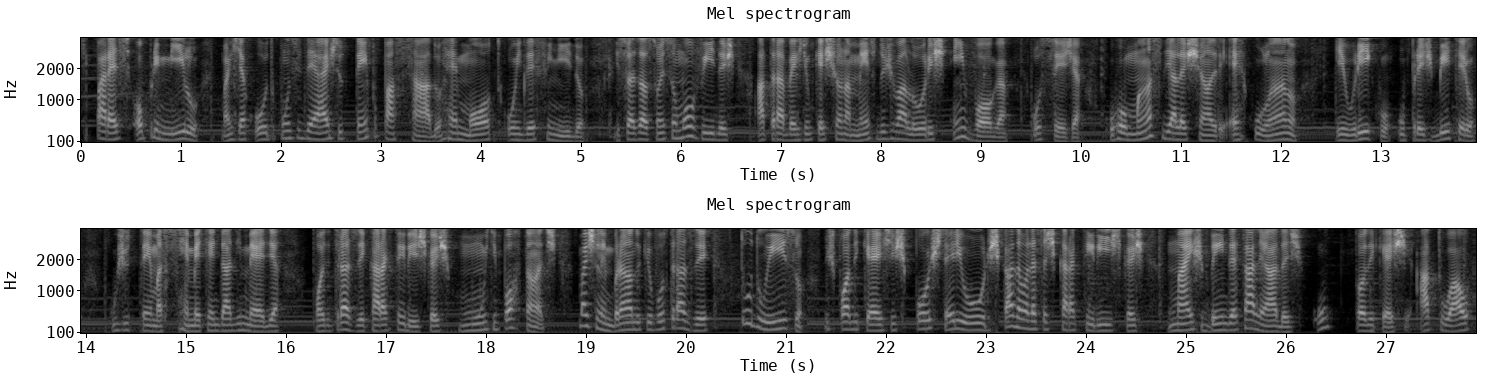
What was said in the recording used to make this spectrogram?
que parece oprimi-lo, mas de acordo com os ideais do tempo passado, remoto ou indefinido, e suas ações são movidas através de um questionamento dos valores em voga. Ou seja, o romance de Alexandre Herculano, Eurico, o presbítero, cujo tema se remete à Idade Média, pode trazer características muito importantes. Mas lembrando que eu vou trazer tudo isso nos podcasts posteriores, cada uma dessas características mais bem detalhadas. O podcast atual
